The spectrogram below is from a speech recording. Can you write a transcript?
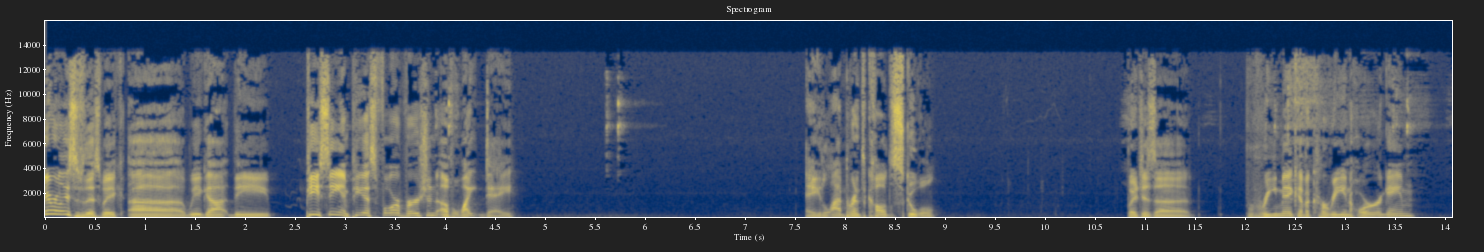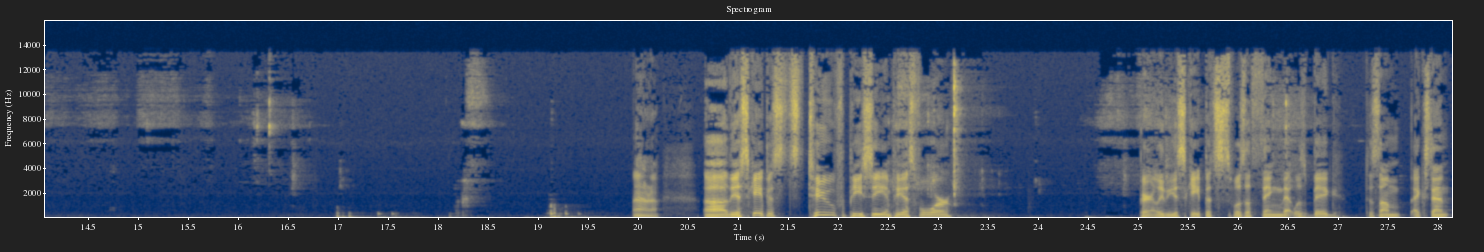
New releases this week. Uh, we got the PC and PS4 version of White Day, a labyrinth called School, which is a remake of a Korean horror game. I don't know. Uh, the Escapists 2 for PC and PS4. Apparently, The Escapists was a thing that was big to some extent.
